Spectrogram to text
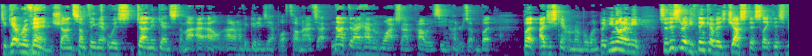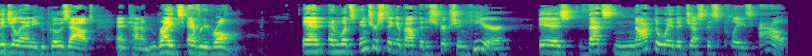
to get revenge on something that was done against them. I, I don't I don't have a good example off the top of my head. Not that I haven't watched. I've probably seen hundreds of them, but but I just can't remember one. But you know what I mean. So this is what you think of as justice, like this vigilante who goes out and kind of rights every wrong. And and what's interesting about the description here is that's not the way that justice plays out.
